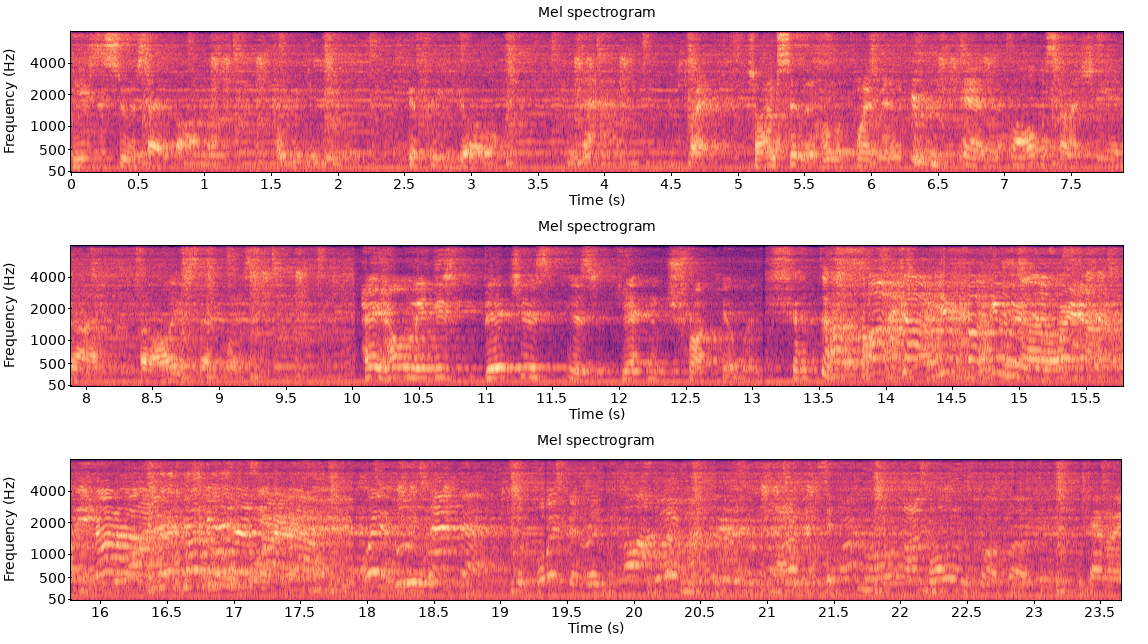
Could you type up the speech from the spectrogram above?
He's the suicide bomber, but we can do if we go now. Right? So I'm sitting at home appointment and all of a sudden she see you uh, but all he said was, Hey homie, these bitches is getting truculent. Shut the fuck up! You fucking with us right now. I'm, I'm holding this motherfucker. And I,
